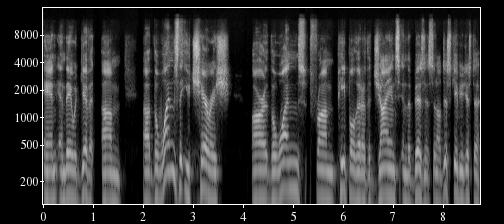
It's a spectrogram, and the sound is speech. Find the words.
And and they would give it. Um, uh, the ones that you cherish are the ones from people that are the giants in the business. And I'll just give you just a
